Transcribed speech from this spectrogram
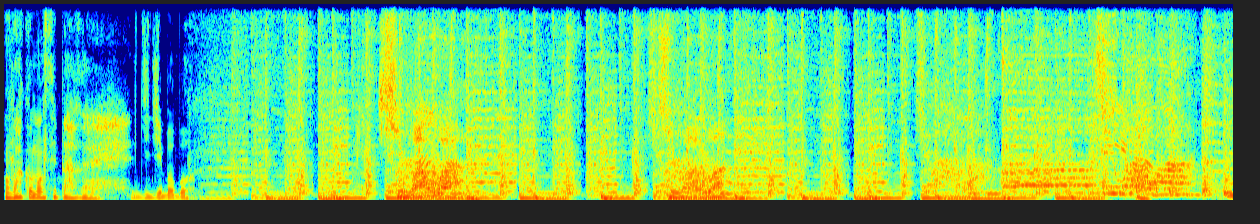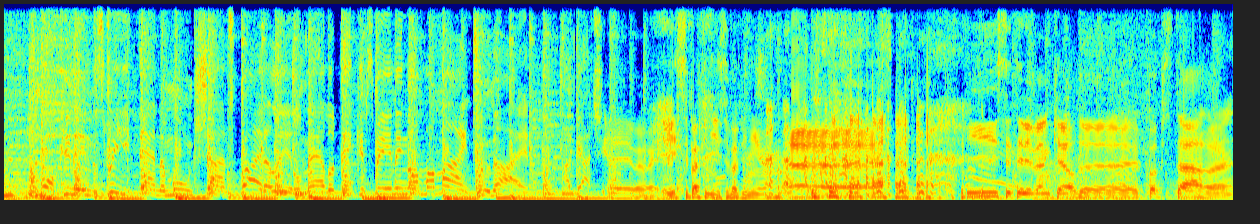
On va commencer par euh, DJ Bobo. Chihuahua. C'est pas fini, c'est pas fini. hein. Euh, C'était les vainqueurs de Popstar. euh,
